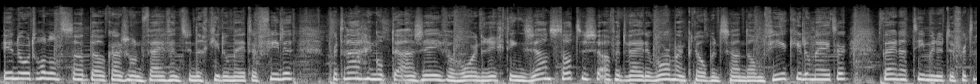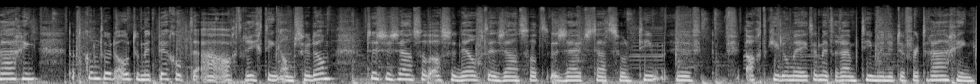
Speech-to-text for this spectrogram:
In Noord-Holland staat bij elkaar zo'n 25 kilometer file. Vertraging op de A7 Hoorn richting Zaanstad... tussen af het Weide-Worm en Knopend Zaandam 4 kilometer. Bijna 10 minuten vertraging. Dat komt door een auto met pech op de A8 richting Amsterdam. Tussen Zaanstad-Assen-Delft en Zaanstad-Zuid staat zo'n 8 eh, kilometer... met ruim 10 minuten vertraging.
